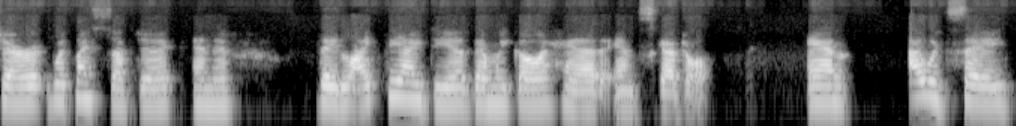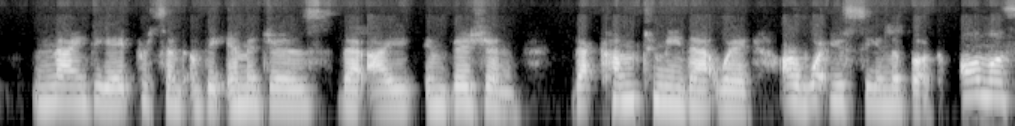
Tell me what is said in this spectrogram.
share it with my subject and if they like the idea then we go ahead and schedule. And i would say 98% of the images that i envision that come to me that way are what you see in the book almost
